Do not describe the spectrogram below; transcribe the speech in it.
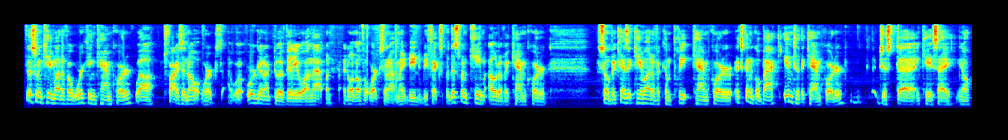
This one came out of a working camcorder. Well, as far as I know it works. We're going to do a video on that one. I don't know if it works or not. It might need to be fixed. But this one came out of a camcorder. So because it came out of a complete camcorder, it's going to go back into the camcorder just uh, in case I, you know,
